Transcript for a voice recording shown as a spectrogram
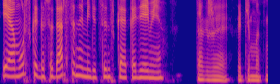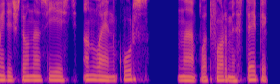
и Амурской государственной медицинской академии. Также хотим отметить, что у нас есть онлайн-курс на платформе Stepik,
